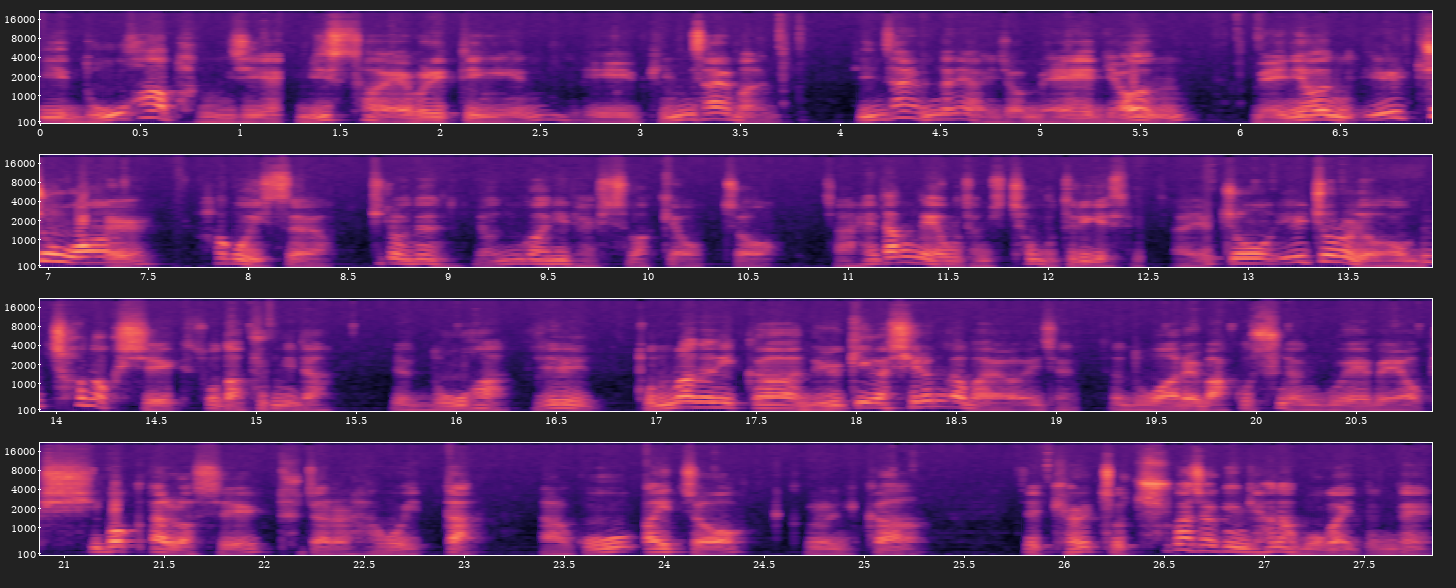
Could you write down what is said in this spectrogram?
이 노화 방지에 미스터 에브리띵인 이 빈살만 빈살 맨날이 아니죠. 매년 매년 1조 원을 하고 있어요. 치료는 연관이 될 수밖에 없죠. 자, 해당 내용 잠시 첨부 드리겠습니다. 자, 1조, 1조를 넘어 천억씩 쏟아붓니다. 이제 노화. 이제 돈 많으니까 늙기가 싫은가 봐요, 이제. 노화를 막고 수 연구에 매억 10억 달러씩 투자를 하고 있다. 라고 써있죠. 그러니까 이제 결정 추가적인 게 하나 뭐가 있는데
